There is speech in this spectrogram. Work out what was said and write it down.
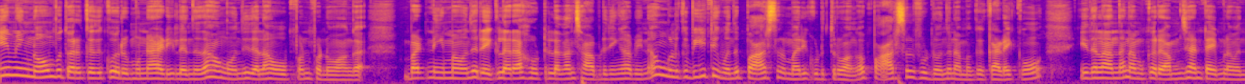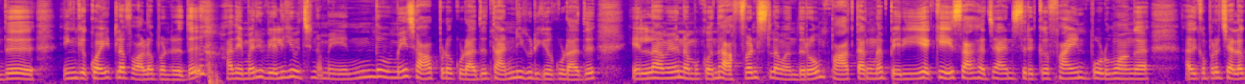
ஈவினிங் நோன்பு திறக்கிறதுக்கு ஒரு முன்னாடியிலேருந்து தான் அவங்க வந்து இதெல்லாம் ஓப்பன் பண்ணுவாங்க. பட் நீங்கள் வந்து ரெகுலராக ஹோட்டலில் தான் சாப்பிடுதீங்க அப்படின்னா உங்களுக்கு வீட்டுக்கு வந்து பார்சல் மாதிரி கொடுத்துருவாங்க. பார்சல் ஃபுட் வந்து நமக்கு கிடைக்கும். இதெல்லாம் தான் நமக்கு ரம்ஜான் டைமில் வந்து இங்கே குவைட்டில் ஃபாலோ பண்ணுறது அதே மாதிரி வெளியே வச்சு நம்ம எதுவுமே சாப்பிடக்கூடாது. தண்ணி குடிக்கக்கூடாது. எல்லாமே நமக்கு வந்து அஃபன்ஸில் வந்துடும் பார்த்தாங்கன்னா பெரிய கேஸ் ஆக சான்ஸ் இருக்குது ஃபைன் போடுவாங்க. அதுக்கப்புறம் சில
